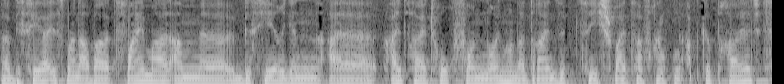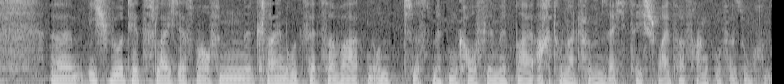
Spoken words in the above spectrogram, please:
Äh, bisher ist man aber zweimal am äh, bisherigen äh, Allzeithoch von 973 50 Schweizer Franken abgeprallt. Ähm, ich würde jetzt vielleicht erstmal auf einen kleinen Rücksetzer warten und es mit einem Kauflimit bei 865 Schweizer Franken versuchen.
